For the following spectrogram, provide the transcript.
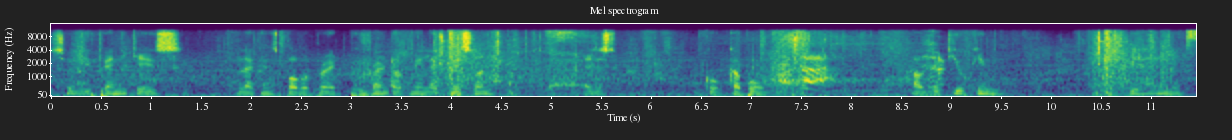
So if any case Lycans pop up right in front of me like this one I just go kaboom. How did you came behind me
